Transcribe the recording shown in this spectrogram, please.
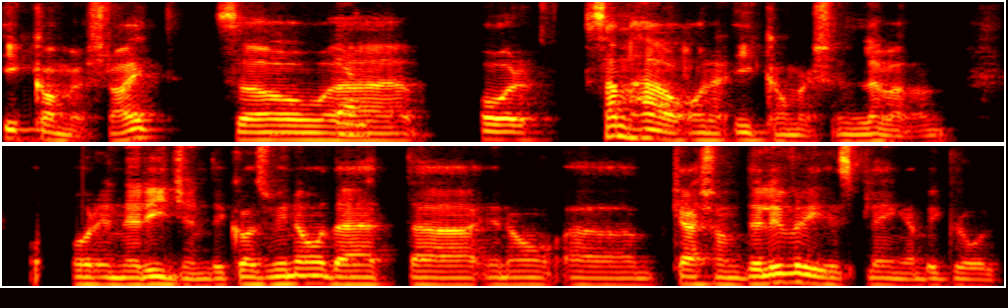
e-commerce, right? So, yeah. uh, or somehow on an e-commerce in Lebanon or in the region, because we know that uh, you know uh, cash on delivery is playing a big role.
